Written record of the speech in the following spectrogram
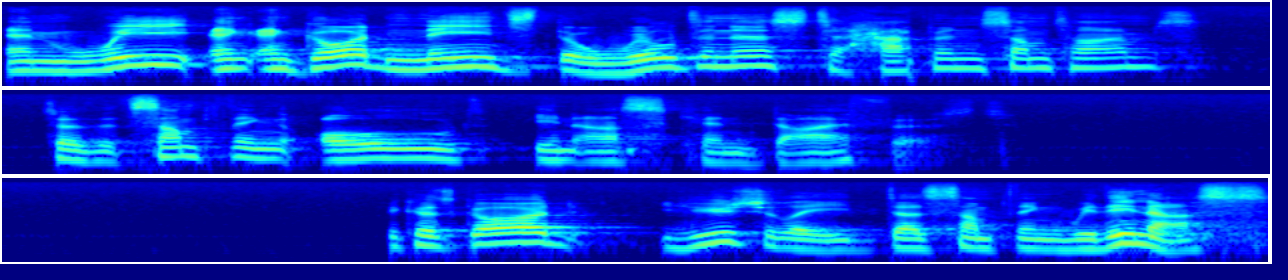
And, we, and, and God needs the wilderness to happen sometimes so that something old in us can die first. Because God usually does something within us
